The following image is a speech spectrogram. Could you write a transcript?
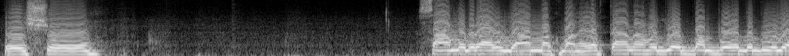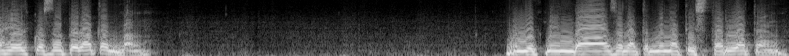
És számodra ugye annak van értelme, hogy jobban boldogulj a hétköznapi életedben? Mondjuk mind az életed, mind a tiszt területén?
